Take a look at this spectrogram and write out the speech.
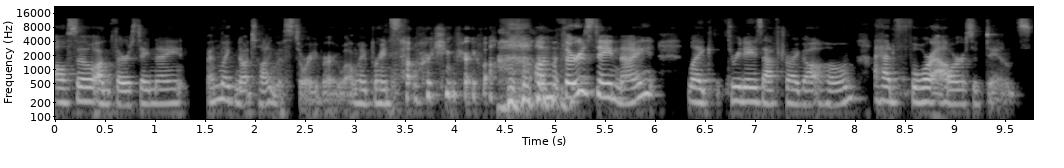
Also, on Thursday night, I'm like not telling this story very well. My brain's not working very well. on Thursday night, like three days after I got home, I had four hours of dance.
